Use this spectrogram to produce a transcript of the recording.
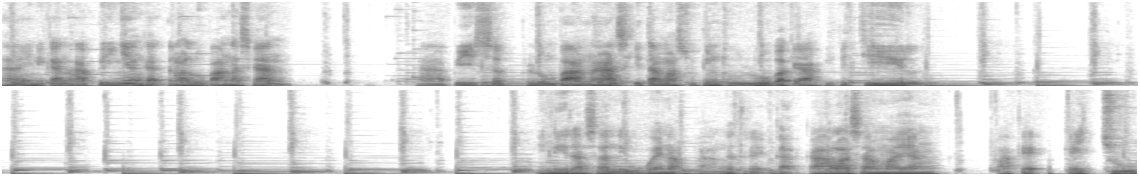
Nah ini kan apinya nggak terlalu panas kan Nah, api sebelum panas kita masukin dulu pakai api kecil. Ini rasanya enak banget rek. Nggak kalah sama yang pakai keju.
